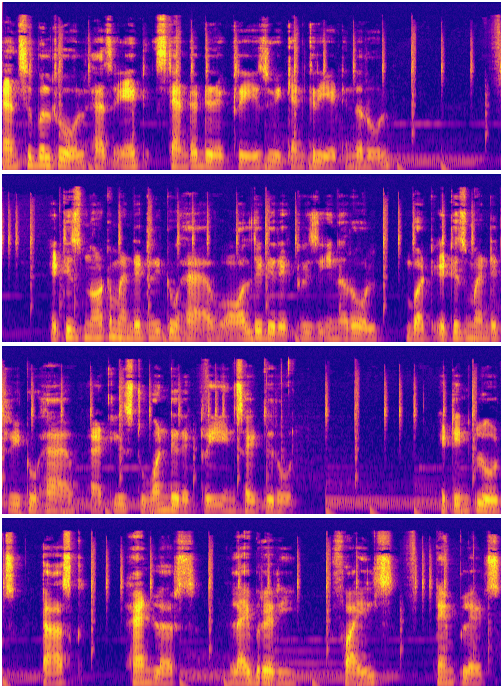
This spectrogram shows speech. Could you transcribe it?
Ansible role has 8 standard directories we can create in the role. It is not mandatory to have all the directories in a role, but it is mandatory to have at least one directory inside the role. It includes task, handlers, library, files, templates,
